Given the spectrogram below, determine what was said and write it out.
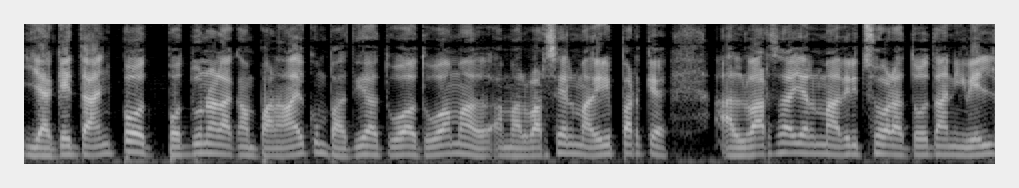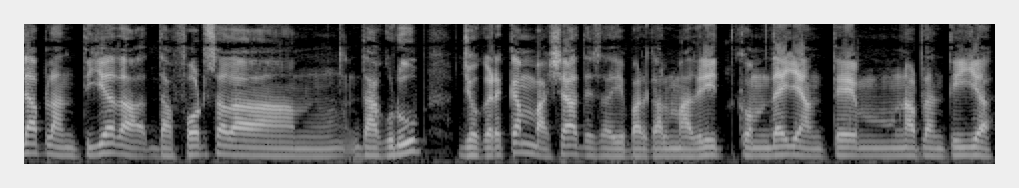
i aquest any pot, pot donar la campanada i competir a tu a tu amb el, amb el Barça i el Madrid perquè el Barça i el Madrid, sobretot a nivell de plantilla, de, de força de, de grup, jo crec que han baixat, és a dir, perquè el Madrid, com dèiem, té una plantilla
